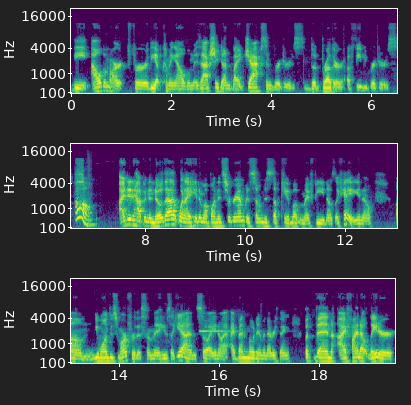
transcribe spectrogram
the album art for the upcoming album is actually done by Jackson Bridgers, the brother of Phoebe Bridgers. Oh. I didn't happen to know that when I hit him up on Instagram because some of his stuff came up in my feed, and I was like, "Hey, you know, um, you want to do some art for this?" And he was like, "Yeah." And so I, you know, I, I Venmoed him and everything. But then I find out later,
